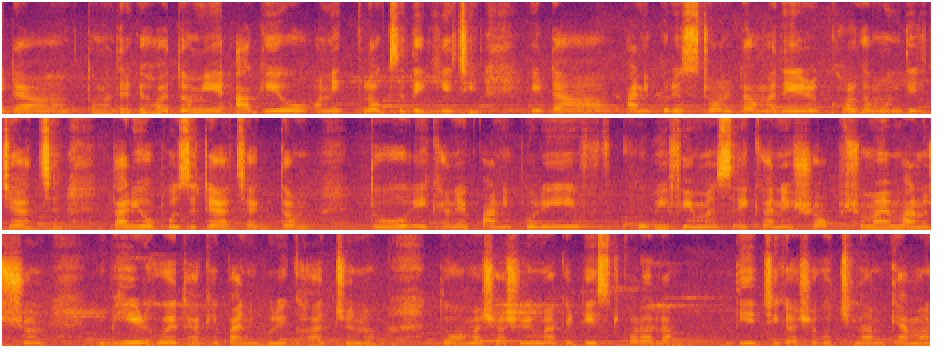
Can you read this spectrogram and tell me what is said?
এটা তোমাদেরকে হয়তো আমি আগেও অনেক ব্লগসে দেখিয়েছি। এটা পানিপুরি স্টলটা আমাদের খড়গা মন্দির যে আছে, তারই অপোজিটে আছে একদম। তো এখানে পানিপুরি খুবই ফেমাস এখানে সব সময় মানুষজন ভিড় হয়ে থাকে পানিপুরি খাওয়ার জন্য। তো আমার শাশুড়ি মাকে টেস্ট করালাম, দিয়ে জিজ্ঞাসা করছিলাম, কেমন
